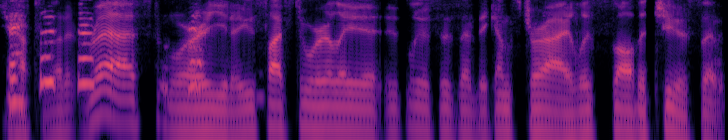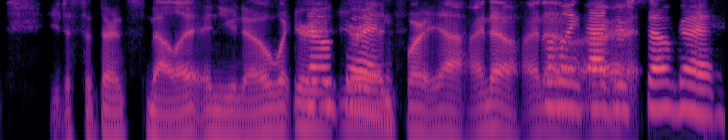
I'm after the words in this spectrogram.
you have to let it rest, or you know, you slice too early, it, it loses and becomes dry, loses all the juice. So you just sit there and smell it, and you know what you're so you're in for. Yeah, I know, I know. Oh my god, all they're right. so good.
